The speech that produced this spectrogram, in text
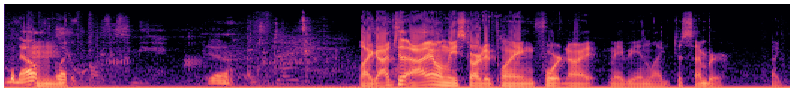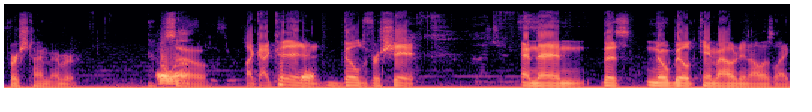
But now, Mm. like, yeah, Like I, I only started playing Fortnite maybe in like December, like first time ever. oh wow. So like I couldn't build for shit, and then this no build came out, and I was like,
